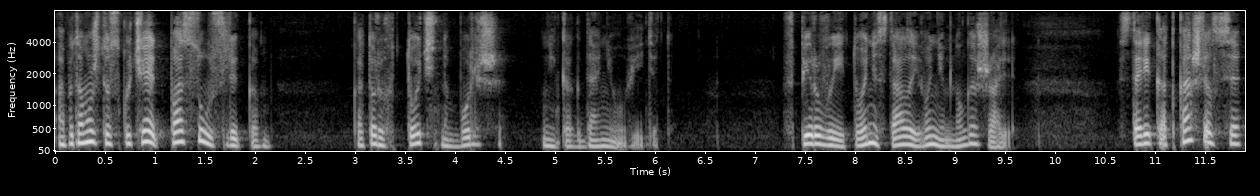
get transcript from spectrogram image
а потому что скучает по сусликам, которых точно больше никогда не увидит. Впервые Тони стало его немного жаль. Старик откашлялся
